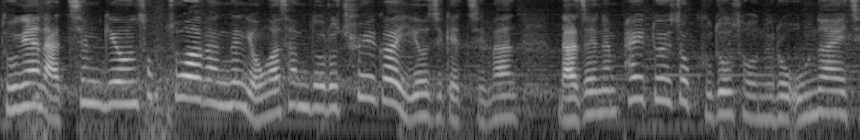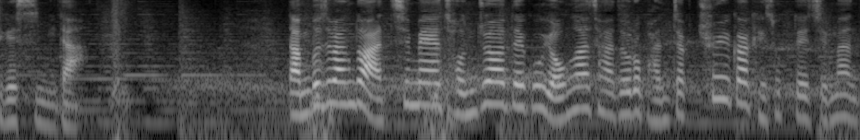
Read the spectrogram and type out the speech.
동해안 아침 기온 속초와 강릉 영하 3도로 추위가 이어지겠지만 낮에는 8도에서 9도 선으로 온화해지겠습니다. 남부지방도 아침에 전주와 대구 영하 4도로 반짝 추위가 계속되지만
